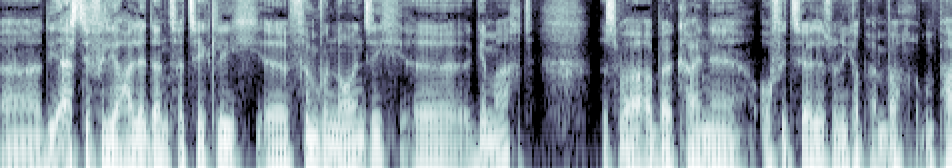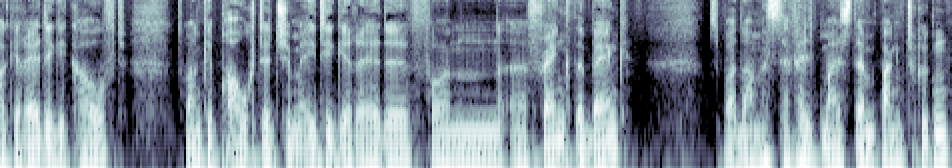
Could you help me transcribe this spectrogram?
Äh, die erste Filiale dann tatsächlich äh, 95 äh, gemacht. Das war aber keine offizielle, sondern ich habe einfach ein paar Geräte gekauft. Das waren gebrauchte Gym 80 Geräte von äh, Frank the Bank. Das war damals der Weltmeister im Bankdrücken,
